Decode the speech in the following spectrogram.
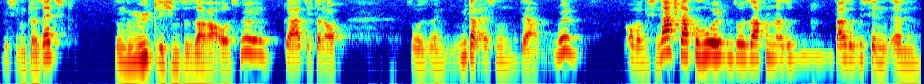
ein bisschen untersetzt, so einen gemütlichen, so sah er aus. Ne? Der hat sich dann auch so sein Mittagessen, der ne, auch mal ein bisschen Nachschlag geholt und so Sachen. Also war so ein bisschen, ähm,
